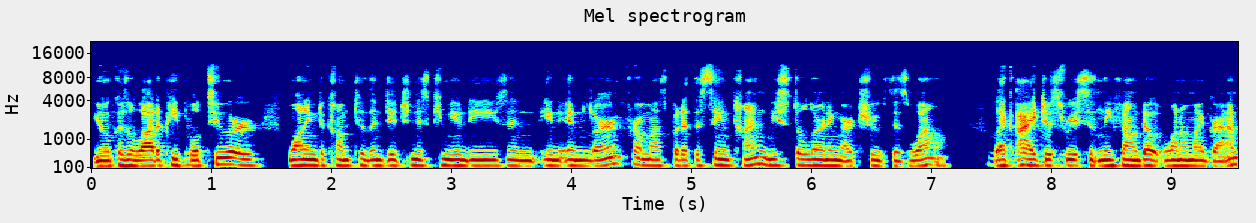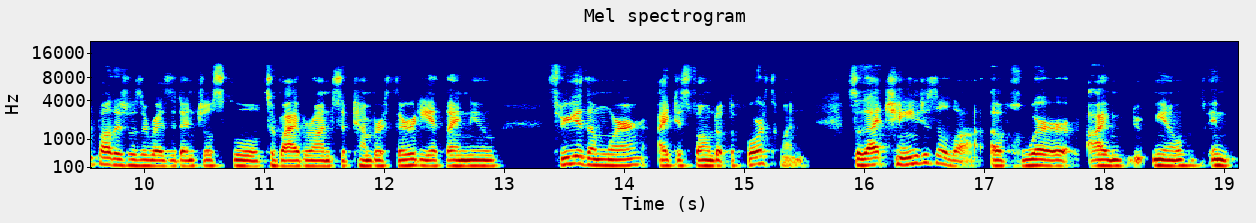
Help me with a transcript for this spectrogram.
you know, because a lot of people too are wanting to come to the indigenous communities and, and, and learn from us, but at the same time, we're still learning our truth as well. Mm-hmm. Like I just recently found out one of my grandfathers was a residential school survivor on September 30th. I knew three of them were. I just found out the fourth one. So that changes a lot of where I'm, you know, in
